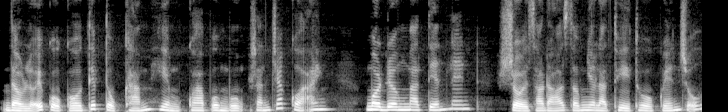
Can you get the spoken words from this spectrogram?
Đầu lưỡi của cô tiếp tục khám hiểm qua bụng bụng rắn chắc của anh. Một đường mà tiến lên, rồi sau đó giống như là thủy thủ quyến rũ,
